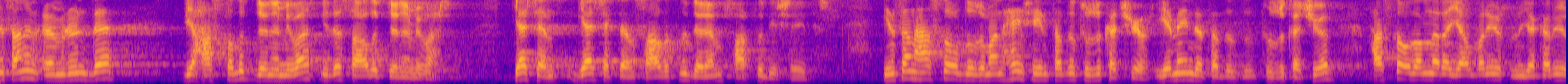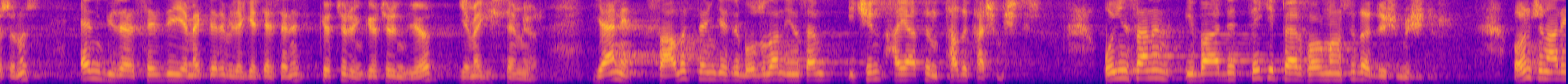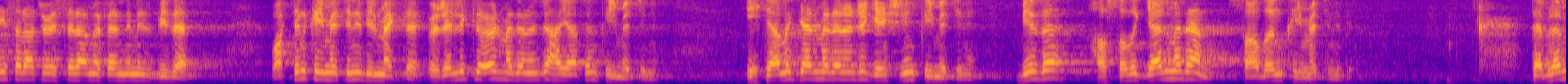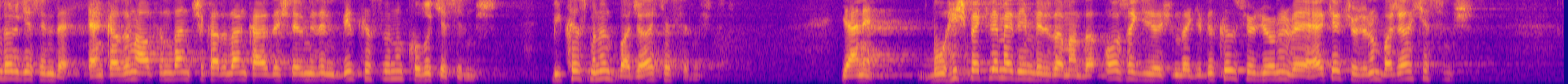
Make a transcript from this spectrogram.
İnsanın ömründe bir hastalık dönemi var, bir de sağlık dönemi var. Gerçekten, gerçekten sağlıklı dönem farklı bir şeydir. İnsan hasta olduğu zaman her şeyin tadı tuzu kaçıyor. Yemeğin de tadı tuzu kaçıyor. Hasta olanlara yalvarıyorsunuz, yakarıyorsunuz. En güzel sevdiği yemekleri bile getirseniz götürün, götürün diyor. Yemek istemiyor. Yani sağlık dengesi bozulan insan için hayatın tadı kaçmıştır. O insanın ibadetteki performansı da düşmüştür. Onun için aleyhissalatü vesselam Efendimiz bize vaktin kıymetini bilmekte, özellikle ölmeden önce hayatın kıymetini, ihtiyarlık gelmeden önce gençliğin kıymetini, bir de hastalık gelmeden sağlığın kıymetini bil. Deprem bölgesinde enkazın altından çıkarılan kardeşlerimizin bir kısmının kolu kesilmiş, bir kısmının bacağı kesilmiştir. Yani bu hiç beklemediğim bir zamanda 18 yaşındaki bir kız çocuğunun veya erkek çocuğunun bacağı kesilmiş.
